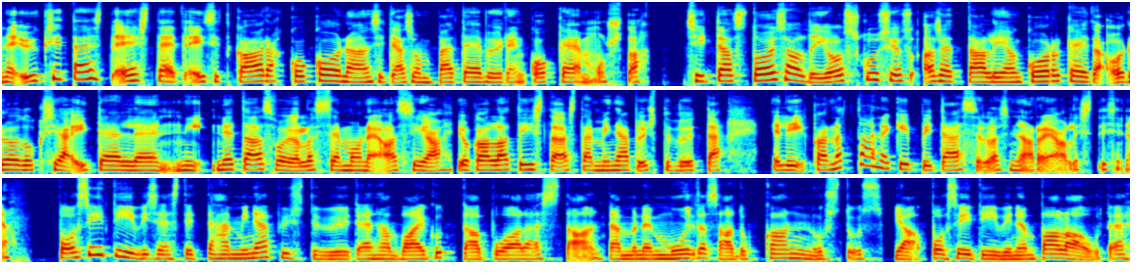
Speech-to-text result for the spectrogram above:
ne yksittäiset esteet ei sitten kaada kokonaan sitä sun pätevyyden kokemusta. Sitten taas toisaalta joskus, jos asettaa liian korkeita odotuksia itselleen, niin ne taas voi olla semmoinen asia, joka latistaa sitä minäpystyvyyttä. Eli kannattaa nekin pitää sellaisina realistisina. Positiivisesti tähän minäpystyvyyteenhän vaikuttaa puolestaan tämmöinen muilta saatu kannustus ja positiivinen palaute.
